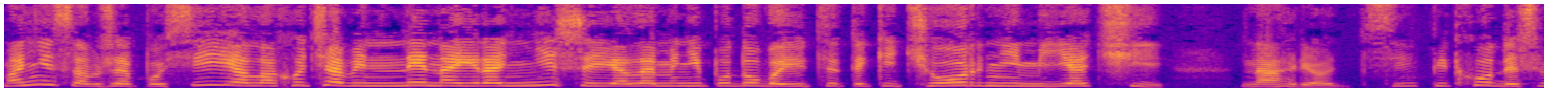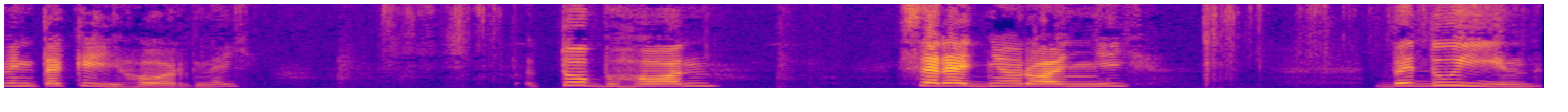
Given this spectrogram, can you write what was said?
Маніса вже посіяла, хоча він не найранніший, але мені подобаються такі чорні м'ячі на грядці. Підходиш, він такий гарний. Топган середньоранній. Бедуїн.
